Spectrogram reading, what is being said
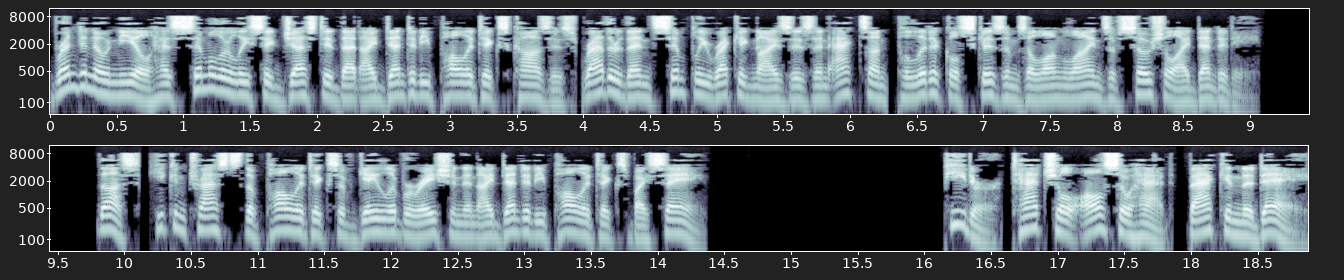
Brendan O'Neill has similarly suggested that identity politics causes rather than simply recognizes and acts on political schisms along lines of social identity. Thus, he contrasts the politics of gay liberation and identity politics by saying, Peter Tatchell also had, back in the day,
